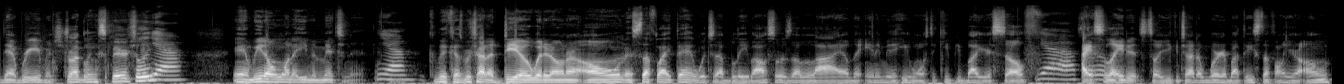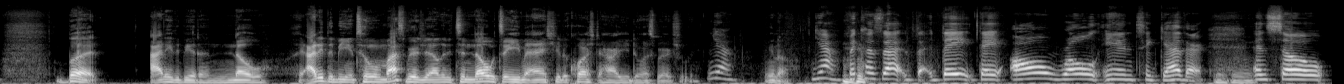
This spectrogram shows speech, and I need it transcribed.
that we're even struggling spiritually Yeah. and we don't want to even mention it Yeah. because we're trying to deal with it on our own and stuff like that, which I believe also is a lie of the enemy that he wants to keep you by yourself, Yeah, absolutely. isolated, so you can try to worry about these stuff on your own. But I need to be able to know. I need to be in tune with my spirituality to know to even ask you the question, "How are you doing spiritually?" Yeah. You know, Yeah, because that they they all roll in together, Mm-hmm. and so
